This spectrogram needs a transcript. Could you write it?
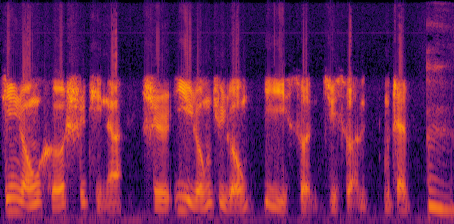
金融和实体呢是一荣俱荣，一损俱损。木真，嗯，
